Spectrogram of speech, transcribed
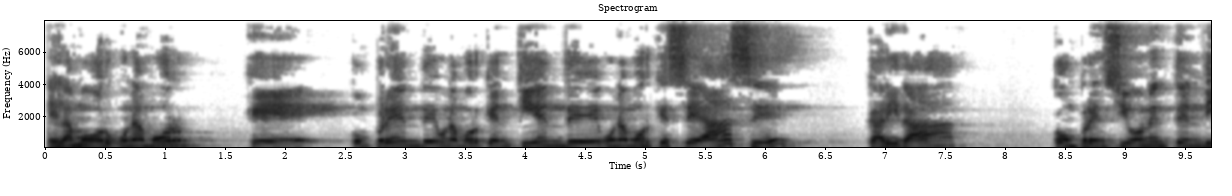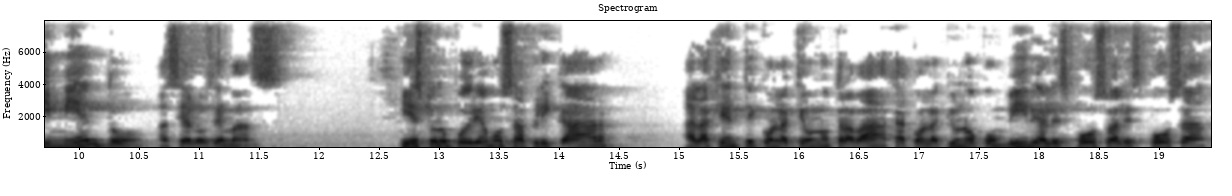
el amor, un amor que comprende, un amor que entiende, un amor que se hace caridad, comprensión, entendimiento hacia los demás. Y esto lo podríamos aplicar a la gente con la que uno trabaja, con la que uno convive, al esposo, a la esposa,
